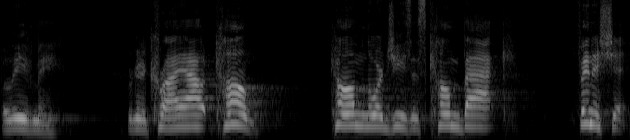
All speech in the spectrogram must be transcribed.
Believe me, we're going to cry out, Come, come, Lord Jesus, come back, finish it.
